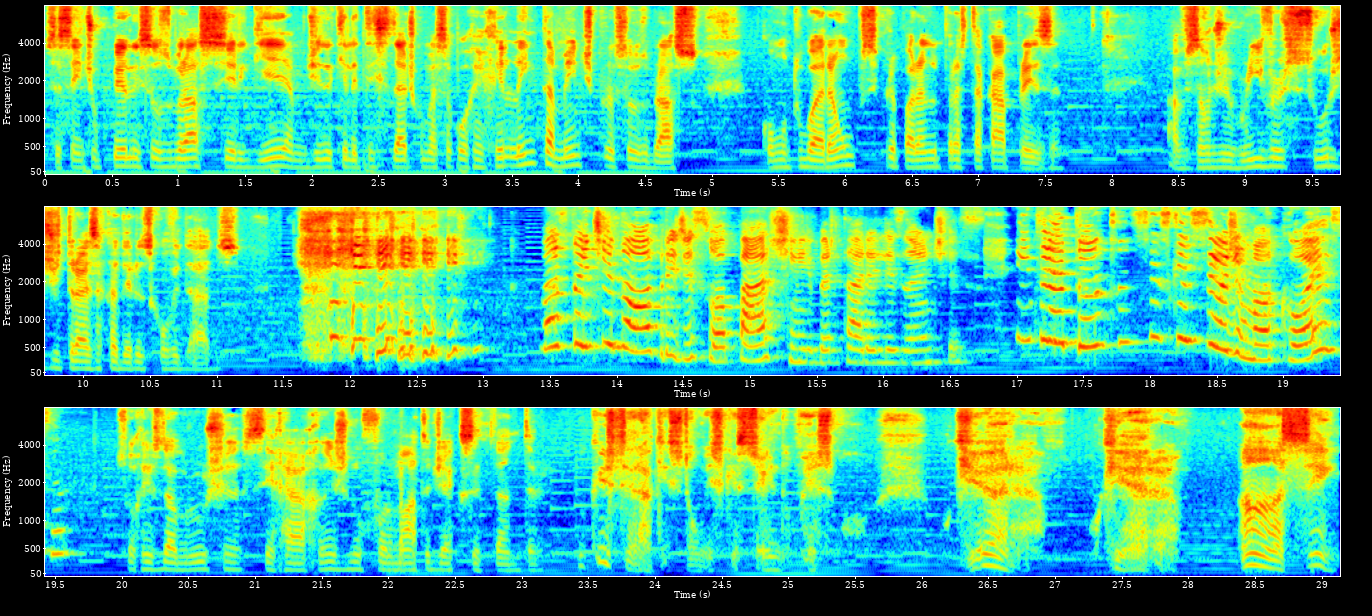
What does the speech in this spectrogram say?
Você sente o pelo em seus braços se erguer à medida que a eletricidade começa a correr lentamente pelos seus braços, como um tubarão se preparando para atacar a presa. A visão de River surge de trás da cadeira dos convidados. Bastante nobre de sua parte em libertar eles antes. Entretanto, se esqueceu de uma coisa. O sorriso da bruxa se rearranja no formato de Exit Hunter. O que será que estou me esquecendo mesmo? O que era? O que era? Ah, sim!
